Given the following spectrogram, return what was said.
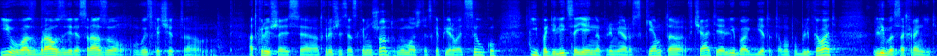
и у вас в браузере сразу выскочит открывшийся, открывшийся скриншот, вы можете скопировать ссылку и поделиться ей, например, с кем-то в чате, либо где-то там опубликовать, либо сохранить.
